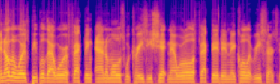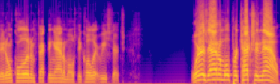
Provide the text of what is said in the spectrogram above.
in other words, people that were affecting animals with crazy shit now we're all affected and they call it research. They don't call it infecting animals, they call it research. Where's animal protection now?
